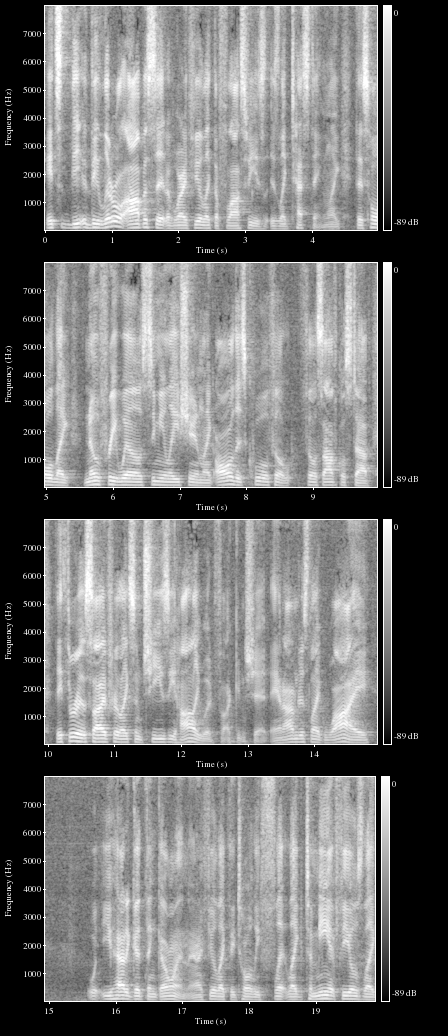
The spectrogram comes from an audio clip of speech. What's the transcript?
it's the the literal opposite of where I feel like the philosophy is, is like testing. Like this whole like no free will, simulation, like all this cool phil- philosophical stuff. They threw it aside for like some cheesy Hollywood fucking shit. And I'm just like why w- you had a good thing going, and I feel like they totally flit. Like to me, it feels like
